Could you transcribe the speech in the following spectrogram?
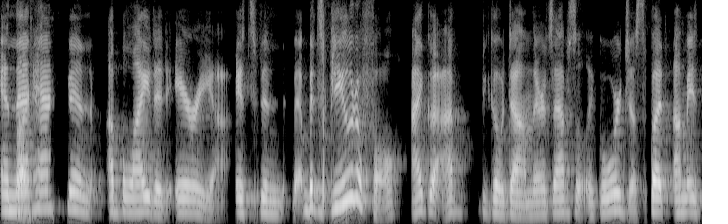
And that Right. has been a blighted area. It's been, but it's beautiful. I go, I go down there. It's absolutely gorgeous. But um, it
